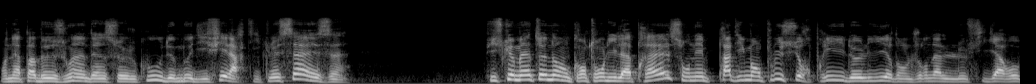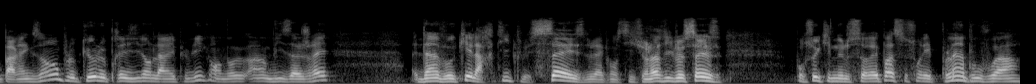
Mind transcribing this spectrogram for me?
On n'a pas besoin d'un seul coup de modifier l'article 16. Puisque maintenant, quand on lit la presse, on n'est pratiquement plus surpris de lire dans le journal Le Figaro, par exemple, que le président de la République envisagerait d'invoquer l'article 16 de la Constitution. L'article 16, pour ceux qui ne le sauraient pas, ce sont les pleins pouvoirs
